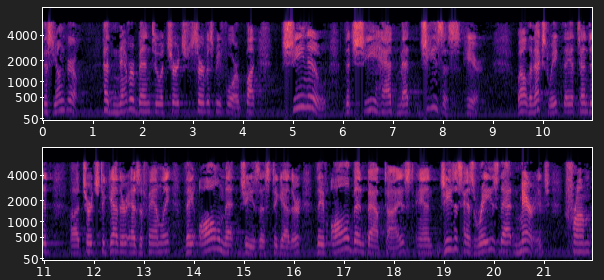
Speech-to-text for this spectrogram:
This young girl had never been to a church service before, but she knew that she had met Jesus here. Well, the next week they attended uh, church together as a family. They all met Jesus together. They've all been baptized, and Jesus has raised that marriage from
